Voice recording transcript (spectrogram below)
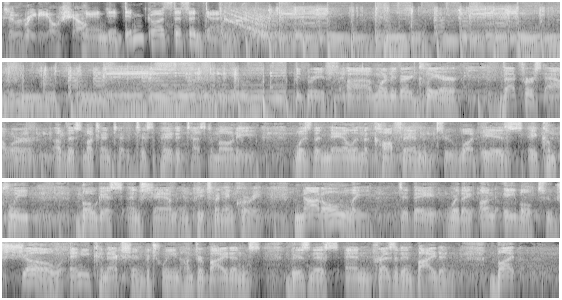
Jackson Radio Show. And it didn't cost us a dime. Be brief. Uh, I want to be very clear. That first hour of this much anticipated testimony was the nail in the coffin to what is a complete bogus and sham impeachment inquiry. Not only did they were they unable to show any connection between Hunter Biden's business and President Biden, but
